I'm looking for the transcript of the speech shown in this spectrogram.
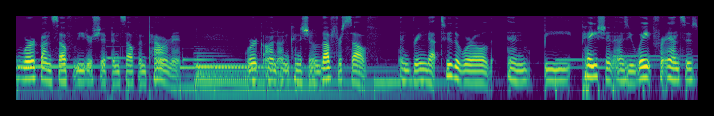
work on self leadership and self empowerment, work on unconditional love for self, and bring that to the world and be patient as you wait for answers,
